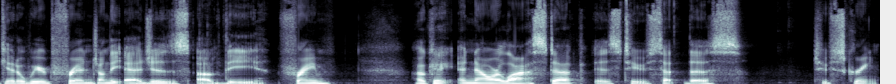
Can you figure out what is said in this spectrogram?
get a weird fringe on the edges of the frame. Okay, and now our last step is to set this to screen.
